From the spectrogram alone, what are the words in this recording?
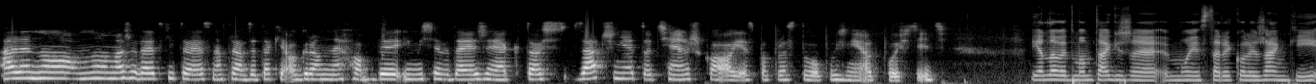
Ale no, no mażoretki to jest naprawdę takie ogromne hobby i mi się wydaje, że jak ktoś zacznie, to ciężko jest po prostu później odpuścić. Ja nawet mam tak, że moje stare koleżanki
